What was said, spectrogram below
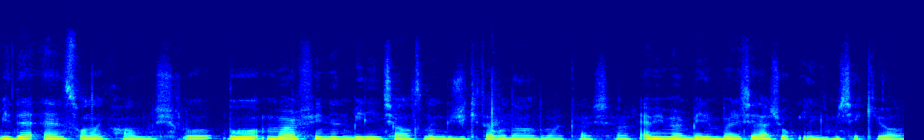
Bir de en sona kalmış bu. Bu Murphy'nin Bilinçaltının Gücü kitabını aldım arkadaşlar. Ya bilmiyorum benim böyle şeyler çok ilgimi çekiyor.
